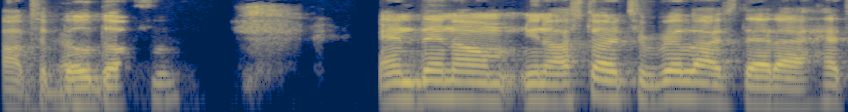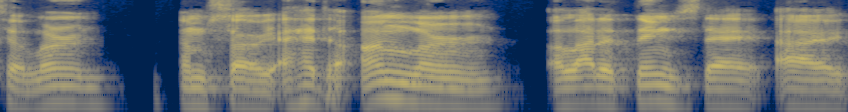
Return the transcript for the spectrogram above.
uh, to build off of. and then um, you know, I started to realize that I had to learn. I'm sorry, I had to unlearn a lot of things that I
